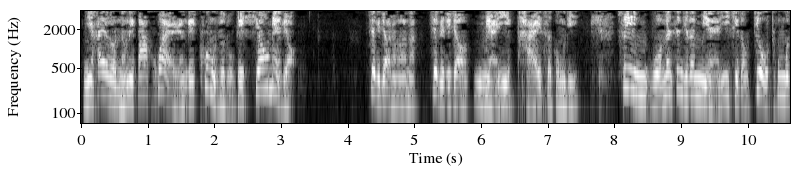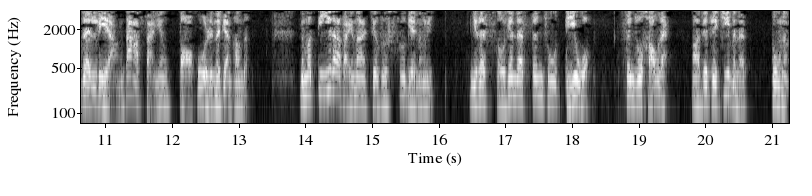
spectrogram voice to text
你还要有能力把坏人给控制住，给消灭掉。这个叫什么呢？这个就叫免疫排斥攻击。所以，我们身体的免疫系统就通过这两大反应保护人的健康的。那么，第一大反应呢，就是识别能力。你得首先得分出敌我，分出好歹啊，这最基本的功能。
